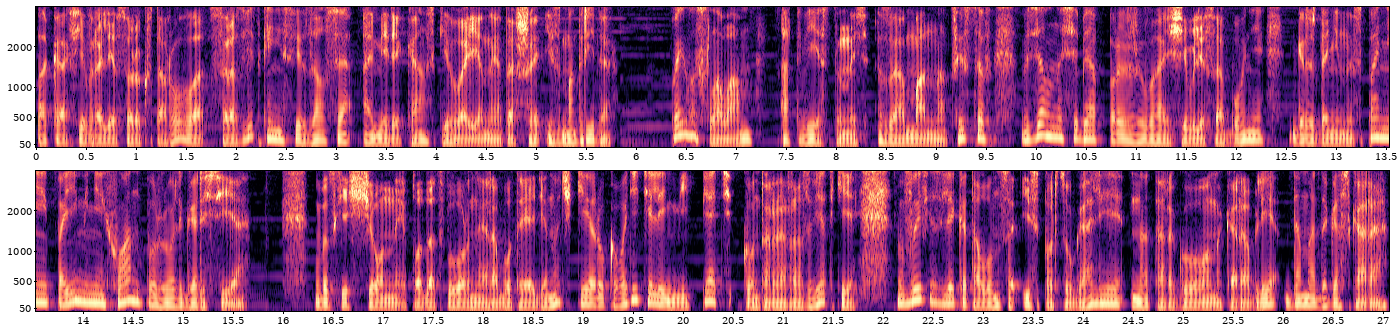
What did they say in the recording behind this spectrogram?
пока в феврале 42-го с разведкой не связался американский военный атташе из Мадрида. По его словам, ответственность за обман нацистов взял на себя проживающий в Лиссабоне гражданин Испании по имени Хуан Пужоль Гарсия – Восхищенные плодотворной работой одиночки, руководители Ми-5 контрразведки вывезли каталонца из Португалии на торговом корабле до Мадагаскара.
